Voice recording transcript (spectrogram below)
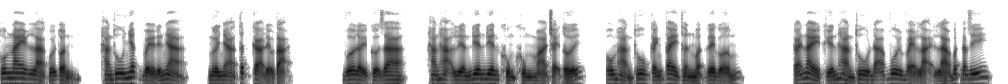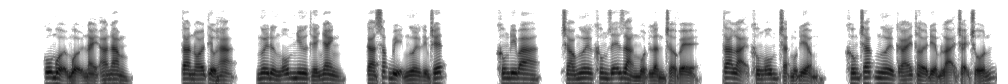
Hôm nay là cuối tuần, hàn thu nhất về đến nhà, người nhà tất cả đều tại. Vừa đẩy cửa ra, hàn hạ liền điên điên khùng khùng mà chạy tới, ôm hàn thu cánh tay thân mật ghê gớm. Cái này khiến hàn thu đã vui vẻ lại là bất đắc dĩ. Cô mội mội này a năm, ta nói tiểu hạ ngươi đừng ôm như thế nhanh, ca sắp bị ngươi tìm chết. Không đi ba, chào ngươi không dễ dàng một lần trở về, ta lại không ôm chặt một điểm, không chắc ngươi cái thời điểm lại chạy trốn.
